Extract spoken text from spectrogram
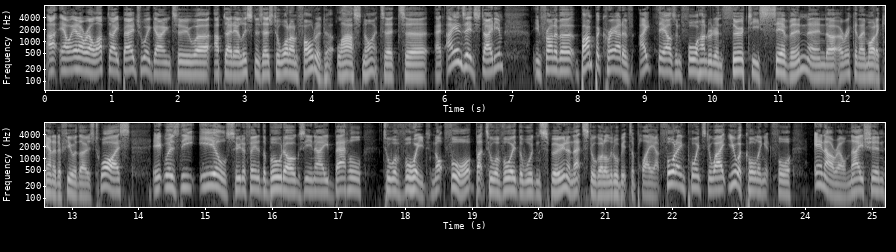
Uh, our NRL update badge, we're going to uh, update our listeners as to what unfolded last night at, uh, at ANZ Stadium. In front of a bumper crowd of 8,437, and uh, I reckon they might have counted a few of those twice. It was the Eels who defeated the Bulldogs in a battle to avoid, not for, but to avoid the wooden spoon, and that's still got a little bit to play out. 14 points to 8. You were calling it for NRL Nation.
